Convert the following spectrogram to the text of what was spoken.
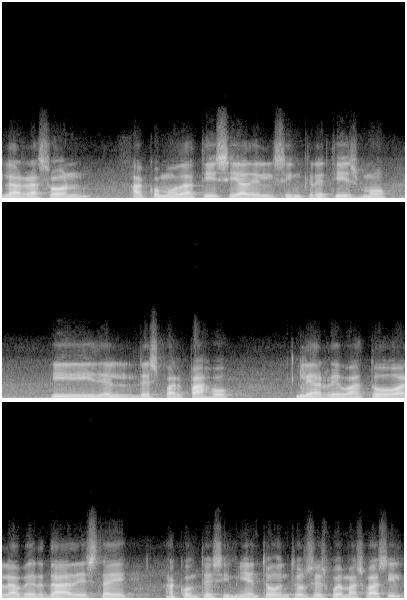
la razón acomodaticia del sincretismo y del desparpajo le arrebató a la verdad este acontecimiento, entonces fue más fácil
